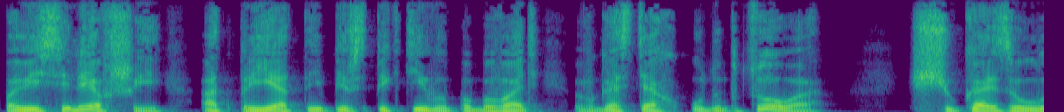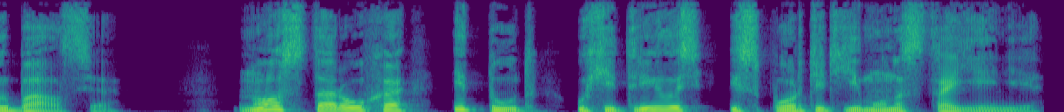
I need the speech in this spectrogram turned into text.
Повеселевший от приятной перспективы побывать в гостях у Дубцова, Щукарь заулыбался. Но старуха и тут ухитрилась испортить ему настроение.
